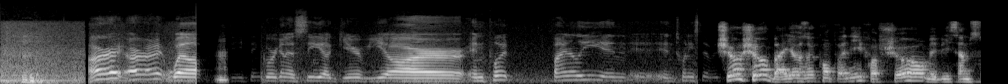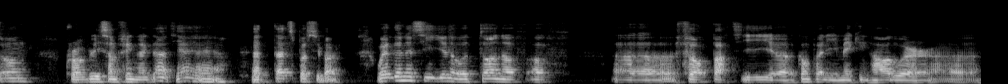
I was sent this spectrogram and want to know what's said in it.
All right, all right. Well, mm. do you think we're gonna see a Gear VR input finally in in 2017? Sure, sure. By other company for sure. Maybe Samsung probably something like that. Yeah, yeah, yeah. That that's possible. We're to see, you know, a ton of of uh, third-party uh, company making hardware uh,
